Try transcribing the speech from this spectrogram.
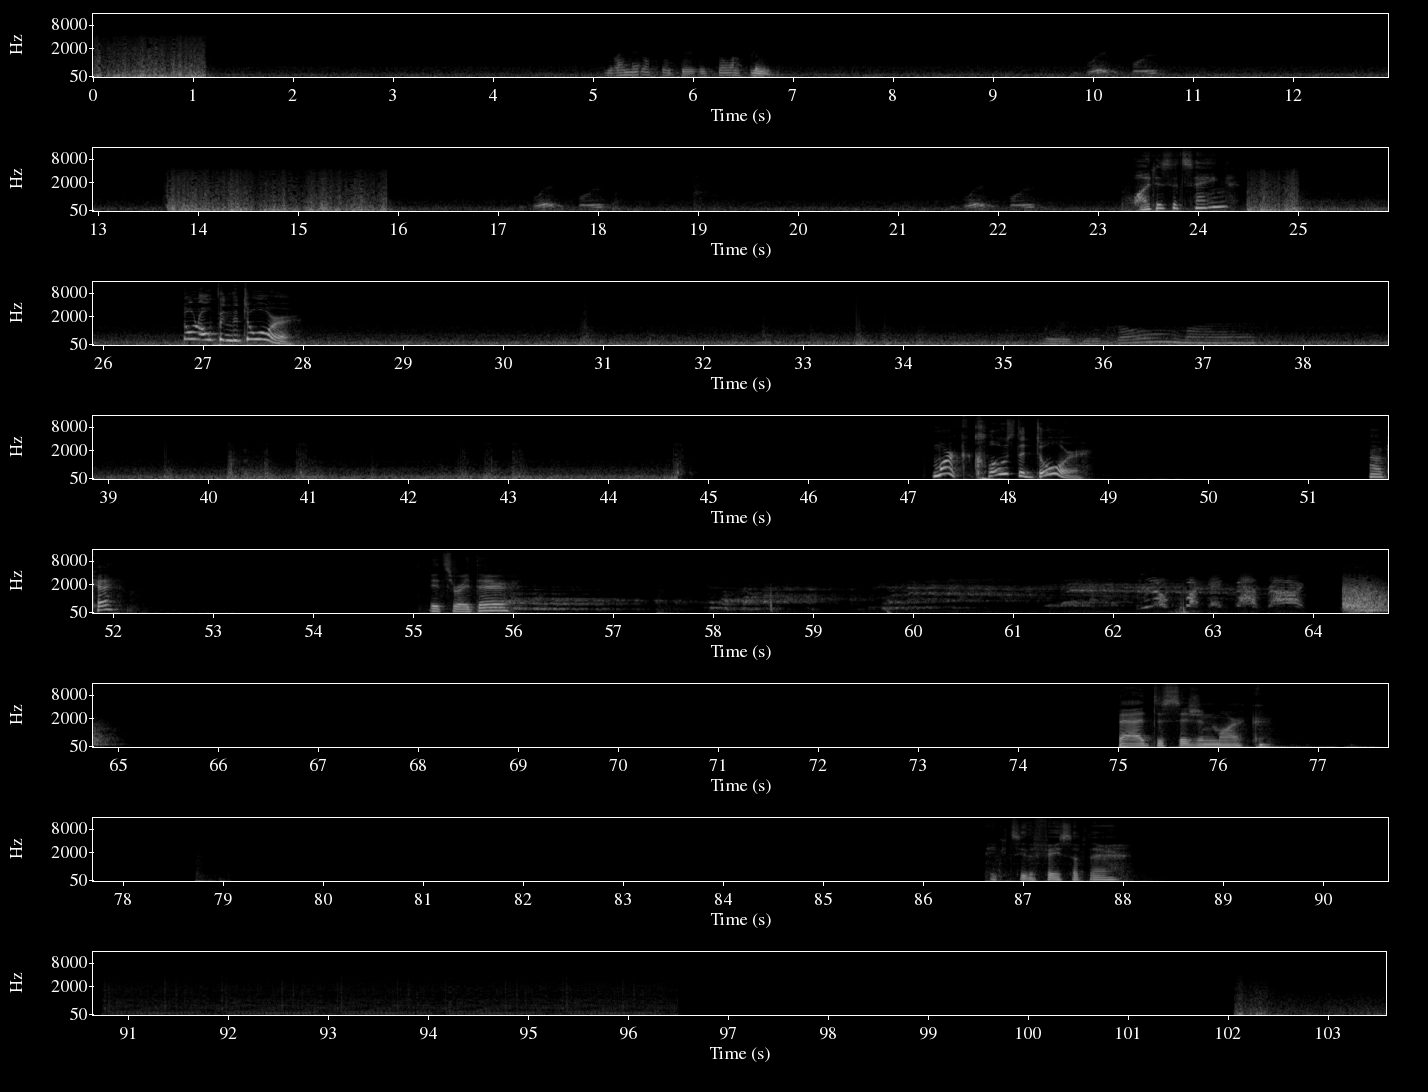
Your middle sister is so afraid. Wait for it. Wait for it. Wait for it. What is it saying? Don't open the door! Where you go, Mark? Mark, close the door. Okay. It's right there. You fucking bastard! Bad decision, Mark. You can see the face up there.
